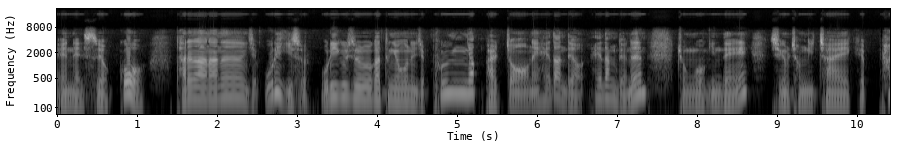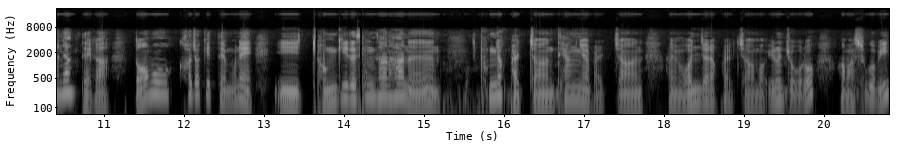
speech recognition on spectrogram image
NS였고 다른 하나는 이제 우리 기술, 우리 기술 같은 경우는 이제 풍력 발전에 해당되어 해당되는 종목인데 지금 전기차의 그 편향대가 너무 커졌기 때문에 이 전기를 생산하는 풍력 발전, 태양열 발전, 아니면 원자력 발전 뭐 이런 쪽으로 아마 수급이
